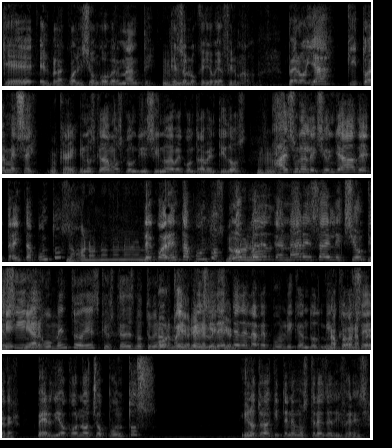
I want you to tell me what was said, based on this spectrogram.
que el- la coalición gobernante. Eso es lo que yo había firmado. Pero ya, quito a MC. Ok. Y nos quedamos con 19 contra 22. Ah, es una elección ya de 30 puntos. No, no, no, no, no. no. ¿De 40 puntos? No, No, no, puedes ganar esa elección que Mi, sigue. mi argumento es que ustedes no tuvieron porque la mayoría el en el presidente 21. de la República en 2012 No, que van a perder. perdió con 8 puntos. Y nosotros aquí tenemos 3 de diferencia.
